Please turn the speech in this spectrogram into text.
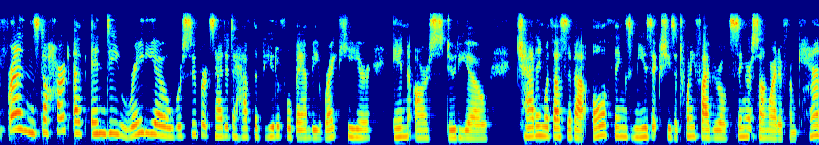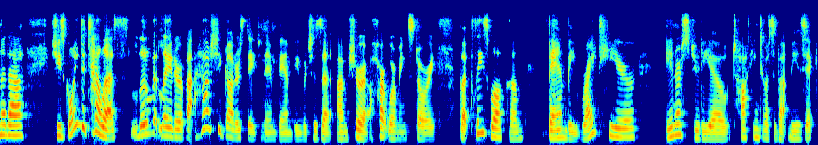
friends, to Heart of Indie Radio. We're super excited to have the beautiful Bambi right here in our studio, chatting with us about all things music. She's a 25 year old singer songwriter from Canada. She's going to tell us a little bit later about how she got her stage name, Bambi, which is, a, I'm sure, a heartwarming story. But please welcome Bambi right here in our studio, talking to us about music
